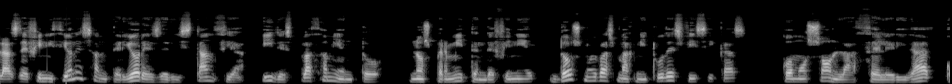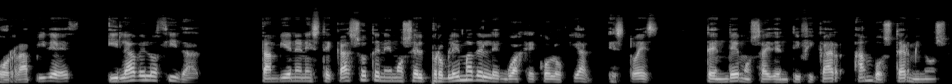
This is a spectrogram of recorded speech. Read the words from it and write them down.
Las definiciones anteriores de distancia y desplazamiento nos permiten definir dos nuevas magnitudes físicas como son la celeridad o rapidez y la velocidad. También en este caso tenemos el problema del lenguaje coloquial, esto es, tendemos a identificar ambos términos,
